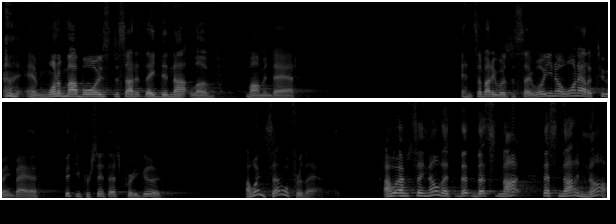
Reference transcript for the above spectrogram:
and one of my boys decided they did not love mom and dad. And somebody was to say, well, you know, one out of two ain't bad. 50%, that's pretty good. I wouldn't settle for that. I would say, no, that, that, that's, not, that's not enough.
